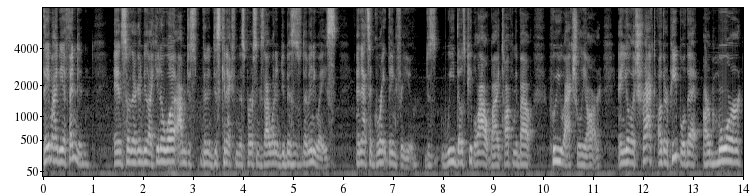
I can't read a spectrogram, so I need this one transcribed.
they might be offended and so they're going to be like, you know what? I'm just going to disconnect from this person because I wouldn't do business with them anyways. And that's a great thing for you. Just weed those people out by talking about who you actually are. And you'll attract other people that are more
